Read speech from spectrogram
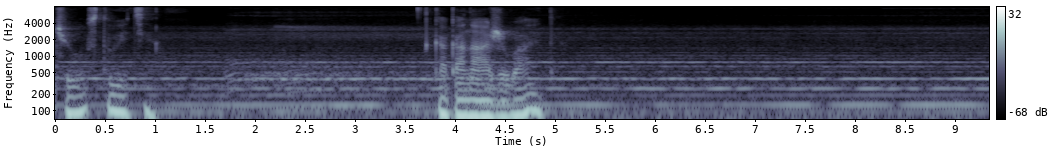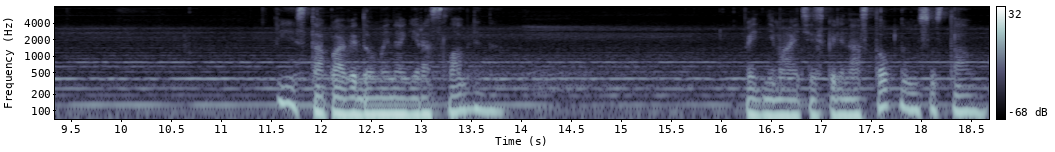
Чувствуете, как она оживает. И стопа ведомой ноги расслаблена. Поднимайтесь к голеностопному суставу.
